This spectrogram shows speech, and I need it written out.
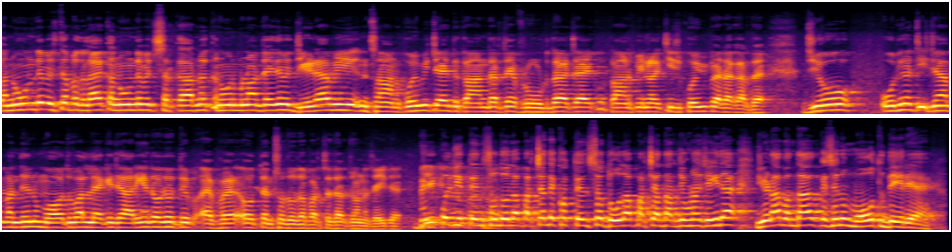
ਕਾਨੂੰਨ ਦੇ ਵਿੱਚ ਤਾਂ ਬਦਲਾਅ ਹੈ ਕਾਨੂੰਨ ਦੇ ਵਿੱਚ ਸਰਕਾਰ ਨੂੰ ਇਹ ਕਾਨੂੰਨ ਬਣਾਉਣਾ ਚਾਹੀਦਾ ਵੀ ਜਿਹੜਾ ਵੀ ਇਨਸਾਨ ਕੋਈ ਵੀ ਚਾਹੇ ਦੁਕਾਨਦਾਰ ਚਾਹੇ ਫਰੂਟ ਦਾ ਚਾਹੇ ਕੋਈ ਖਾਣ ਪੀਣ ਵਾਲੀ ਚੀਜ਼ ਕੋਈ ਵੀ ਪੈਦਾ ਕਰਦਾ ਹੈ ਜੇ ਉਹ ਉਹਦੀਆਂ ਚੀਜ਼ਾਂ ਬੰਦੇ ਨੂੰ ਮੌਤ ਵੱਲ ਲੈ ਕੇ ਜਾ ਰਹੀਆਂ ਤਾਂ ਉਹਦੇ ਉੱਤੇ FIR ਉਹ 302 ਦਾ ਪਰਚਾ ਦਰਜ ਹੋਣਾ ਚਾਹੀਦਾ ਹੈ ਬਿਲਕੁਲ ਜੀ 302 ਦਾ ਪਰਚਾ ਦੇਖੋ 302 ਦਾ ਪਰਚਾ ਦਰਜ ਹੋਣਾ ਚਾਹੀਦਾ ਹੈ। ਜਿਹੜਾ ਬੰਦਾ ਕਿਸੇ ਨੂੰ ਮੌਤ ਦੇ ਰਿਹਾ ਹੈ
